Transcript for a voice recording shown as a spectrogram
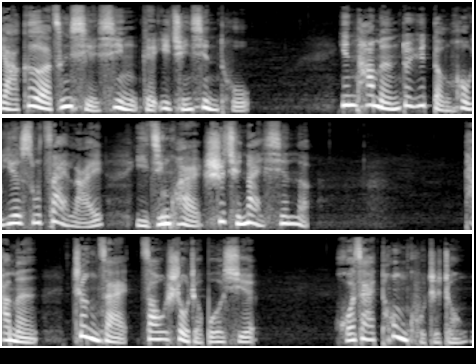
雅各曾写信给一群信徒，因他们对于等候耶稣再来已经快失去耐心了。他们正在遭受着剥削，活在痛苦之中。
